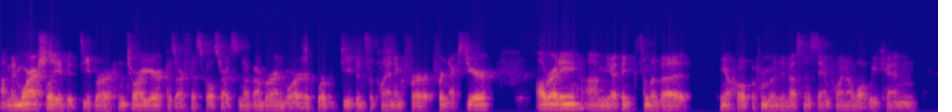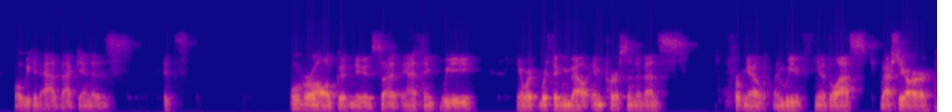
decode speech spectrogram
um, and we're actually a bit deeper into our year because our fiscal starts in November, and we're we're deep into planning for for next year already. Um, you know, I think some of the you know hope from an investment standpoint on what we can what we can add back in is it's overall good news. So I, I think we you know we're, we're thinking about in-person events for you know and we've you know the last actually our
